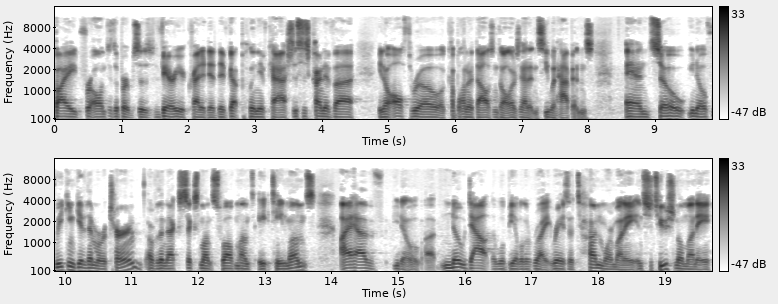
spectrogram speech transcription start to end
by for all intents and purposes, very accredited. They've got plenty of cash. This is kind of uh, you know, I'll throw a couple hundred thousand dollars at it and see what happens. And so, you know, if we can give them a return over the next six months, 12 months, 18 months, I have, you know, uh, no doubt that we'll be able to write, raise a ton more money, institutional money,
